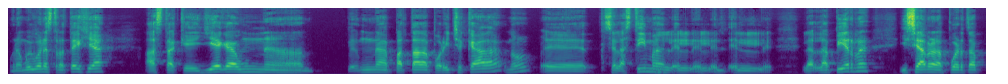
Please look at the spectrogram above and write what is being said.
una muy buena estrategia, hasta que llega una, patada por ahí checada, ¿no? Eh, se lastima la, la pierna y se abre la puerta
